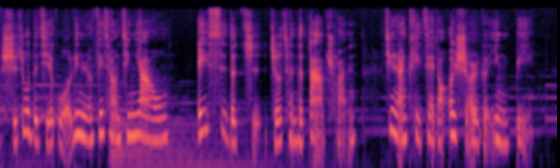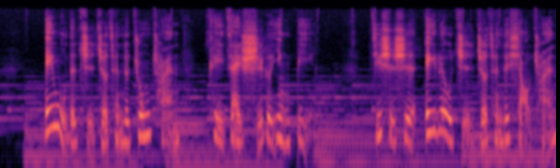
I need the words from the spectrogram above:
实做的结果令人非常惊讶哦！A 四的纸折成的大船，竟然可以载到二十二个硬币；A 五的纸折成的中船，可以载十个硬币；即使是 A 六纸折成的小船，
